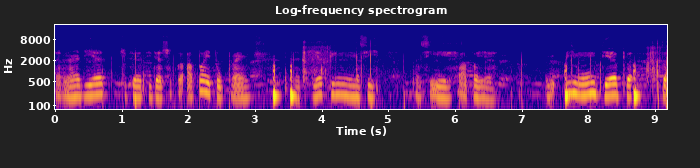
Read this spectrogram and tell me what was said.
karena dia juga tidak suka apa itu prank. Nah, dia bingung masih masih apa ya bingung dia ba, ba,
